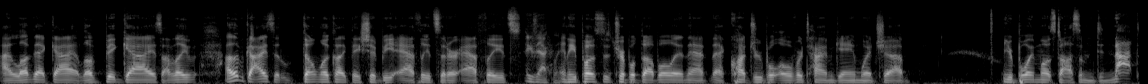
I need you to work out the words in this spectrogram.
I love that guy. I love big guys. I love I love guys that don't look like they should be athletes that are athletes. Exactly. And he posted a triple double in that that quadruple overtime game, which. Uh, your boy most awesome did not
